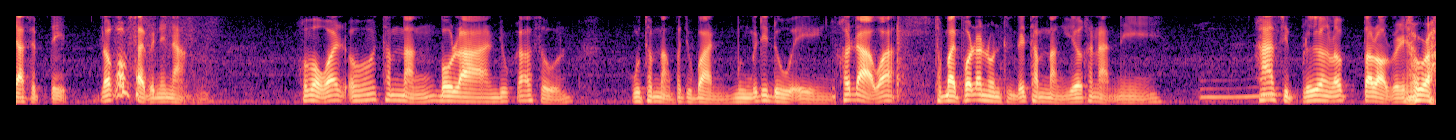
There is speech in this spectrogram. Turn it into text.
ยาเสพติด แล้วก็ใส่ไปในหนัง เขาบอกว่าโอ้ทำหนังโบราณยุค 90 กูทำหนังปัจจุบัน มึงไม่ได้ดูเอง เขาด่าว่าทำไมพจน์อานนท์ถึงได้ทำหนังเยอะขนาดนี้อืมห้าสิบเรื่องแล้วตลอดเวลา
